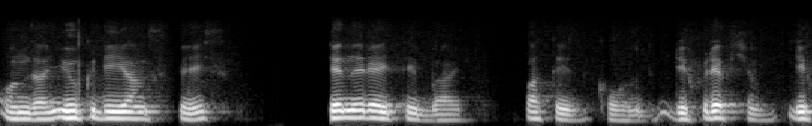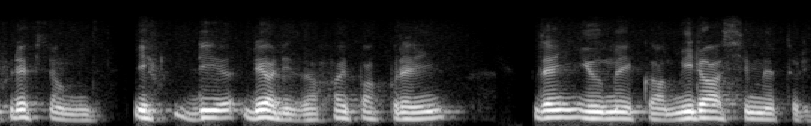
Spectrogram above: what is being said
on the Euclidean space generated by what is called reflection. Reflection means if there, there is a hyperplane, then you make a mirror symmetry.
